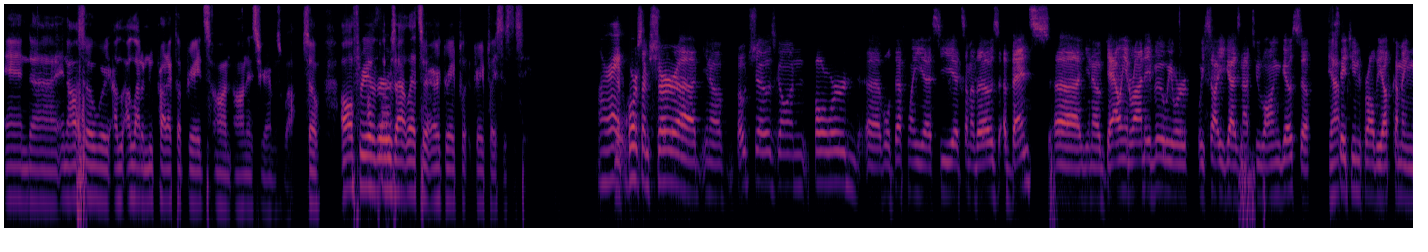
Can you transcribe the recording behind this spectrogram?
and uh, and also we're a, a, lot of new product upgrades on on Instagram as well. So all three of those outlets are, are great great places to see. All right. And of course, I'm sure uh, you know boat shows going forward. Uh, we'll definitely uh, see you at some of those events. you know, Galeon Rendezvous. We were we saw you guys not too long ago, so yep. stay tuned for all the upcoming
